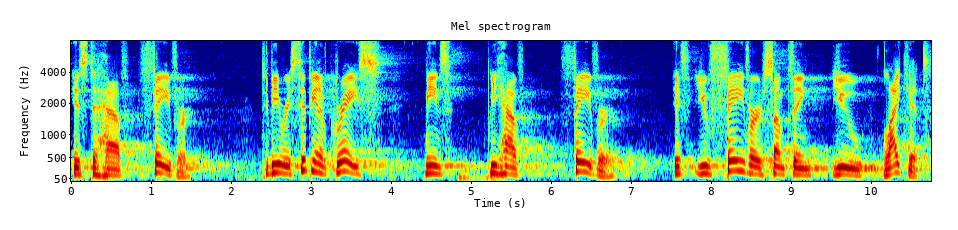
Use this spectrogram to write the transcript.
is to have favor. To be a recipient of grace means we have favor. If you favor something, you like it.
